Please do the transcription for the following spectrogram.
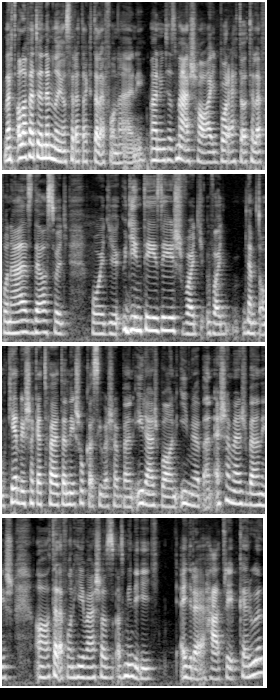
mert alapvetően nem nagyon szeretek telefonálni. Mármint ez más, ha egy baráttal telefonálsz, de az, hogy, hogy ügyintézés, vagy, vagy nem tudom, kérdéseket feltenni, sokkal szívesebben írásban, e-mailben, SMS-ben, és a telefonhívás az, az mindig így egyre hátrébb kerül,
